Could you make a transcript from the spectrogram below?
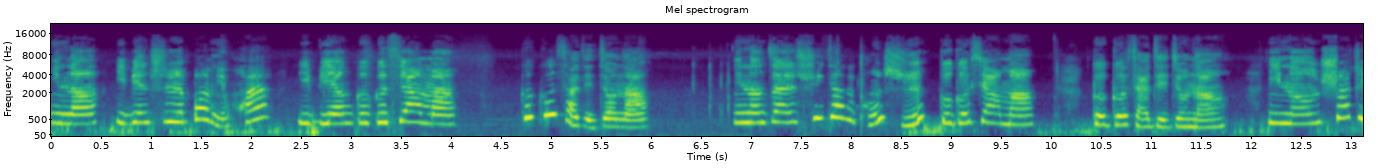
你能一边吃爆米花一边咯咯笑吗？咯咯小姐就能。你能在睡觉的同时咯咯笑吗？咯咯小姐就能。你能刷着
